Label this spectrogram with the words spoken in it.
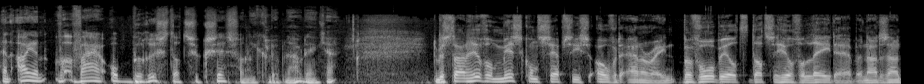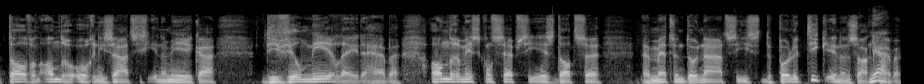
En Arjan, wa- waarop berust dat succes van die club nou, denk jij? Er bestaan heel veel misconcepties over de NRA. Bijvoorbeeld dat ze heel veel leden hebben. Nou, er zijn een tal van andere organisaties in Amerika... die veel meer leden hebben. Andere misconceptie is dat ze eh, met hun donaties... de politiek in hun zak Ja. hebben.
